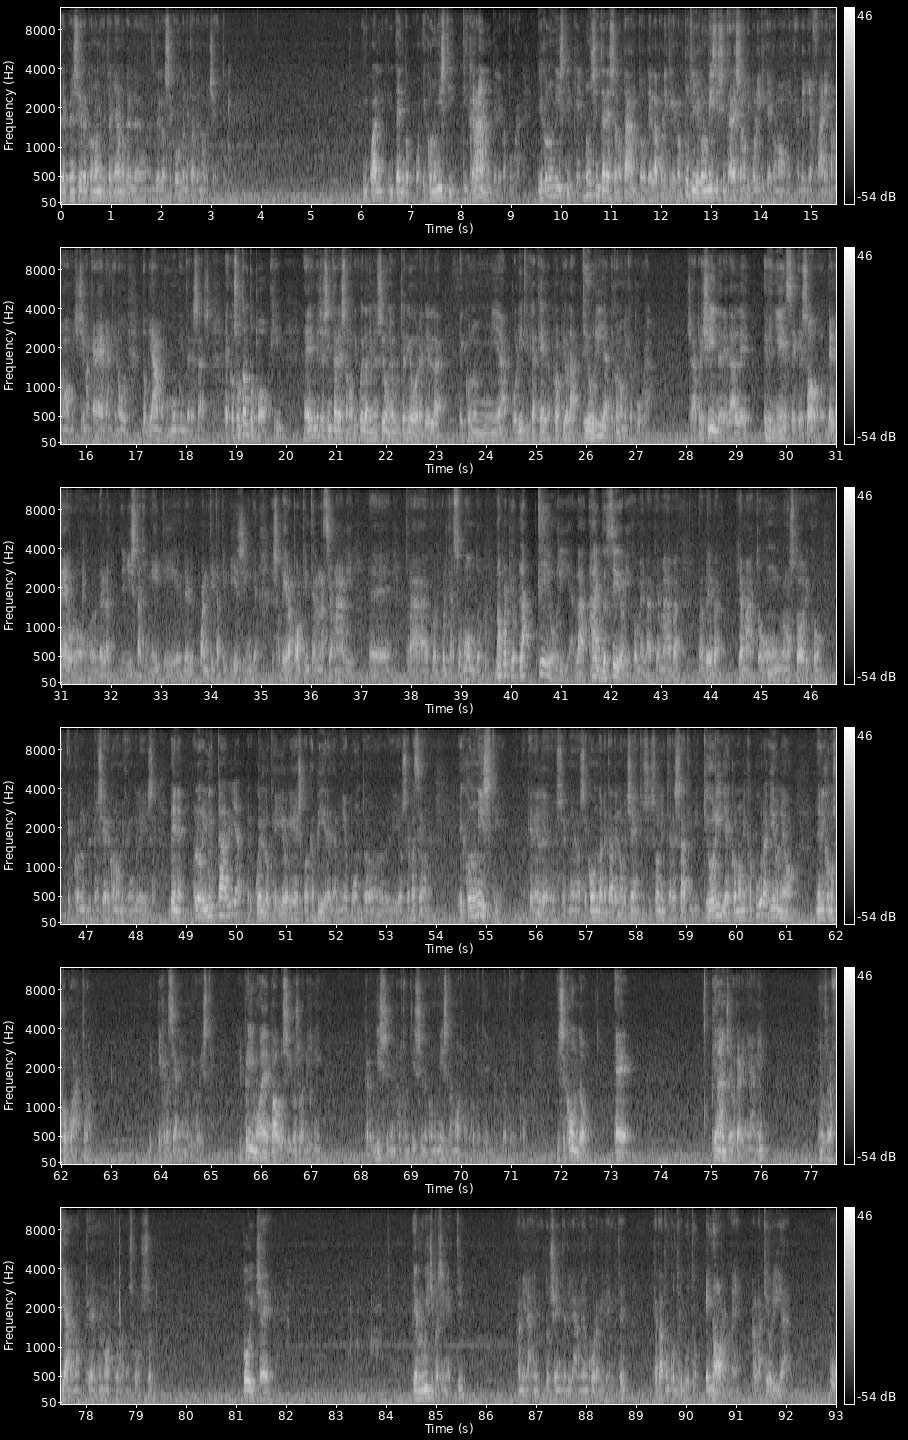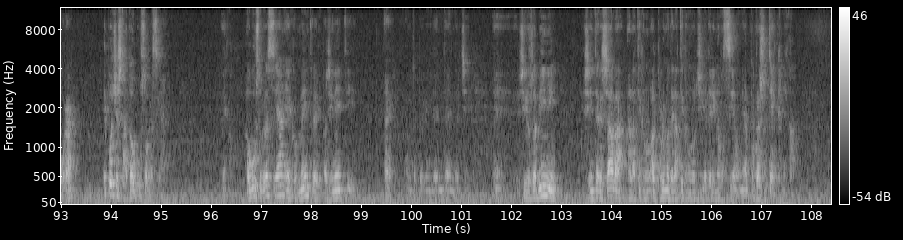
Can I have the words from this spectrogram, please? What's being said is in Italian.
del pensiero economico italiano del, della seconda metà del Novecento. In quali intendo economisti di grande levatura, gli economisti che non si interessano tanto della politica economica, tutti gli economisti si interessano di politica economica, degli affari economici, ci mancherebbe, anche noi dobbiamo comunque interessarsi. Ecco, soltanto pochi eh, invece si interessano di quella dimensione ulteriore dell'economia politica che è proprio la teoria economica pura, cioè a prescindere dalle evenienze che so, dell'euro, degli Stati Uniti, del quantitative easing, so, dei rapporti internazionali eh, tra, col, col, terzo mondo, no, proprio la teoria, la high theory come la chiamava, l'aveva chiamato un, uno storico del pensiero economico inglese. Bene, allora in Italia, per quello che io riesco a capire dal mio punto di osservazione, economisti che nelle, nella seconda metà del Novecento si sono interessati di teoria economica pura, io ne, ho, ne riconosco quattro, e Graziani è uno di questi. Il primo è Paolo Sigo Slavini, grandissimo, importantissimo economista, morto tempo, da tempo. Il secondo è Pierangelo Garignani, uno sraffiano che è morto l'anno scorso. Poi c'è Pierluigi Pasinetti, a Milano, docente a Milano, è ancora vivente, che ha dato un contributo enorme alla teoria pura, e poi c'è stato Augusto Graziani. Ecco, Augusto Graziani, ecco, mentre Pasinetti, eh, tanto per intenderci, eh, Siro Sabini si interessava al problema della tecnologia, dell'innovazione, al progresso tecnico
